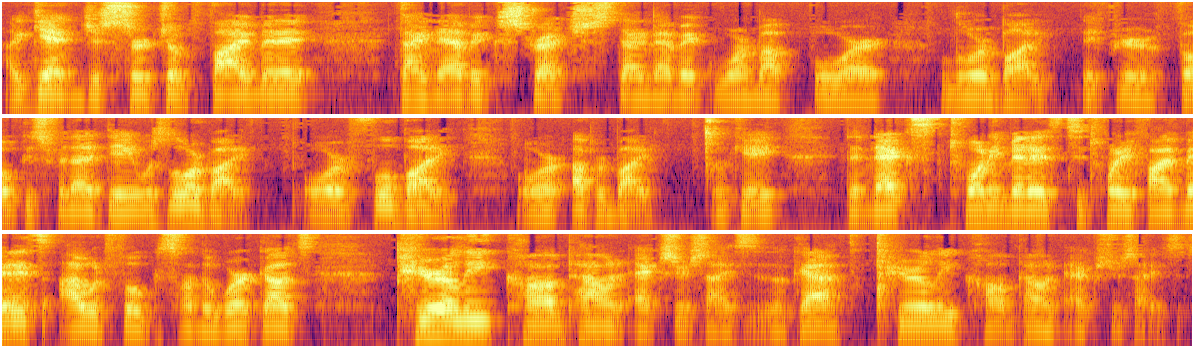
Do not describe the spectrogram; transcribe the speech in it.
Again, just search up five minute dynamic stretch, dynamic warm up for lower body. If your focus for that day was lower body or full body or upper body. Okay, the next 20 minutes to 25 minutes, I would focus on the workouts, purely compound exercises. Okay, purely compound exercises,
